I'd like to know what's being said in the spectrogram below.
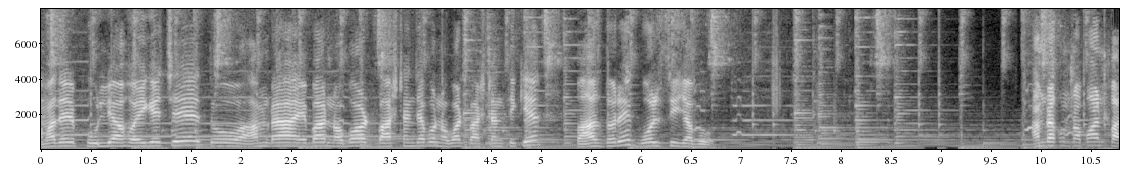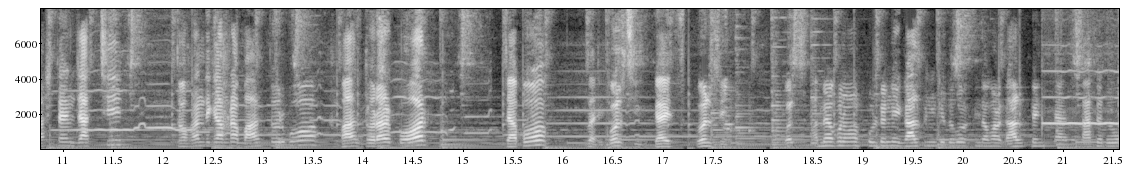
আমাদের ফুলিয়া হয়ে গেছে তো আমরা এবার নবট বাস স্ট্যান্ড যাব নবট বাস স্ট্যান্ড থেকে বাস ধরে গোলসি যাব। আমরা এখন নবান বাস স্ট্যান্ড যাচ্ছি তো ওখান থেকে আমরা বাস ধরবো। বাস ধরার পর যাব। বলছি গাইস বলছি, আমি এখন আমার ফুলটা নিয়ে গার্লফ্রেন্ডকে দেবো, কিন্তু আমার গার্লফ্রেন্ড কাকে দেবো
